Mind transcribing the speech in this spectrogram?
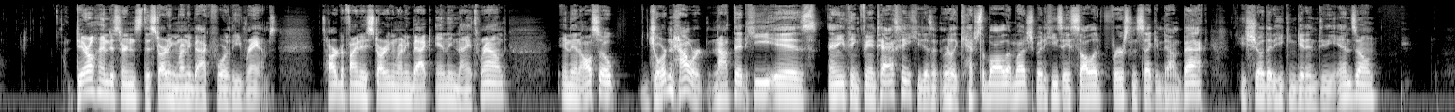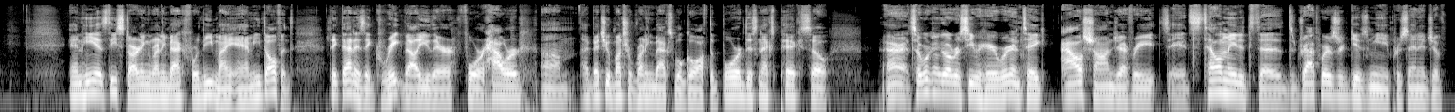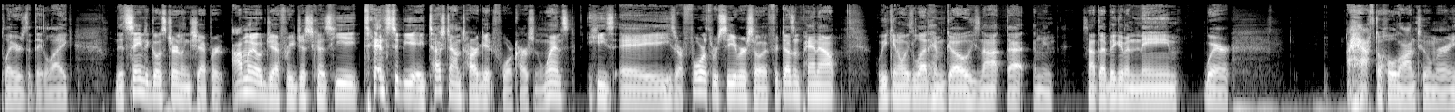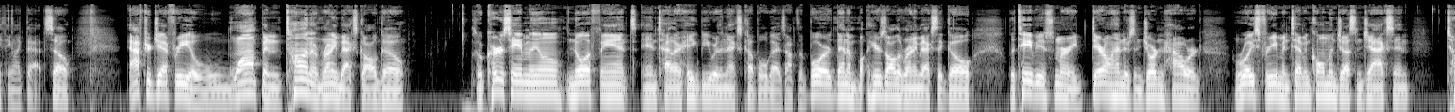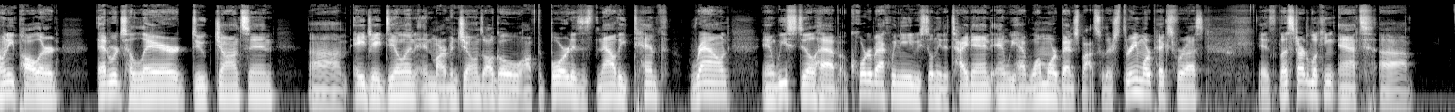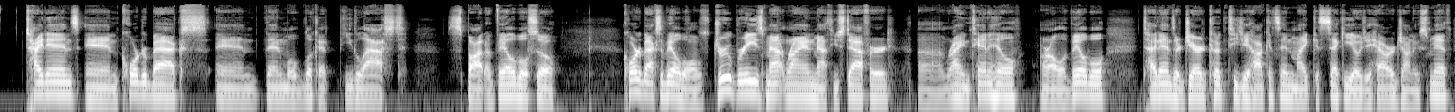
Darrell Henderson's the starting running back for the Rams. It's hard to find a starting running back in the ninth round. And then also Jordan Howard. Not that he is anything fantastic. He doesn't really catch the ball that much, but he's a solid first and second down back. He showed that he can get into the end zone. And he is the starting running back for the Miami Dolphins. I think that is a great value there for Howard. Um, I bet you a bunch of running backs will go off the board this next pick. So all right, so we're gonna go receiver here. We're gonna take Alshon Jeffery. It's, it's telling me that the, the draft wizard gives me a percentage of players that they like. It's saying to go Sterling Shepard. I'm gonna go Jeffery just because he tends to be a touchdown target for Carson Wentz. He's a he's our fourth receiver, so if it doesn't pan out, we can always let him go. He's not that. I mean, it's not that big of a name where I have to hold on to him or anything like that. So after Jeffery, a whomping ton of running backs all go. So Curtis Samuel, Noah Fant, and Tyler Higbee were the next couple guys off the board. Then here's all the running backs that go: Latavius Murray, Darrell Henderson, Jordan Howard, Royce Freeman, Tevin Coleman, Justin Jackson, Tony Pollard, Edwards Helaire, Duke Johnson, um, AJ Dillon, and Marvin Jones all go off the board. It is now the tenth round and we still have a quarterback we need. We still need a tight end, and we have one more bench spot. So there's three more picks for us. It's, let's start looking at uh, tight ends and quarterbacks, and then we'll look at the last spot available. So quarterbacks available: Drew Brees, Matt Ryan, Matthew Stafford, uh, Ryan Tannehill are all available. Tight ends are Jared Cook, T.J. Hockenson, Mike Gesicki, O.J. Howard, Jonnu Smith.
